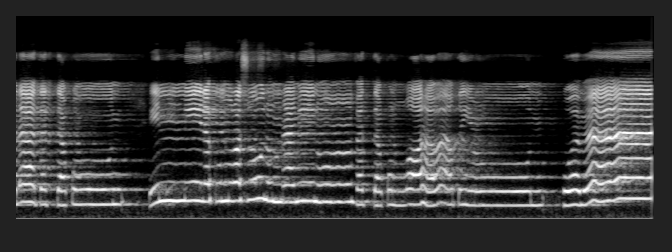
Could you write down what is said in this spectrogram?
ألا تتقون. إني لكم رسول أمين فاتقوا الله وأطيعون. وما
